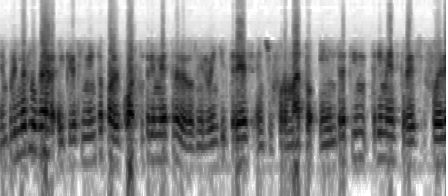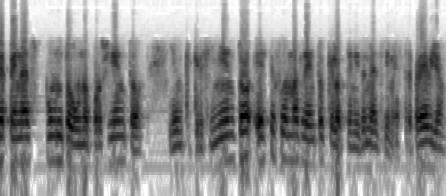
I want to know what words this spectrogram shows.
En primer lugar, el crecimiento para el cuarto trimestre de 2023 en su formato entre trimestres fue de apenas 0.1%, y aunque crecimiento, este fue más lento que el obtenido en el trimestre previo.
